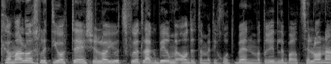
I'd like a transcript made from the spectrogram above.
כמה לא החלטיות אה, שלא יהיו, צפויות להגביר מאוד את המתיחות בין מדריד לברצלונה,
